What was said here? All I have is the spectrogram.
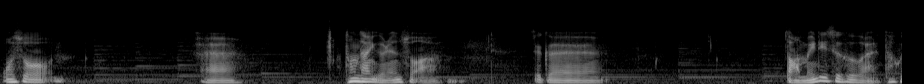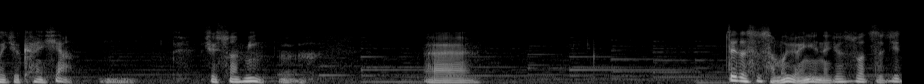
我说，呃，通常有人说啊，这个倒霉的时候啊，他会去看相，嗯，去算命，嗯。呃，这个是什么原因呢？就是说自己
